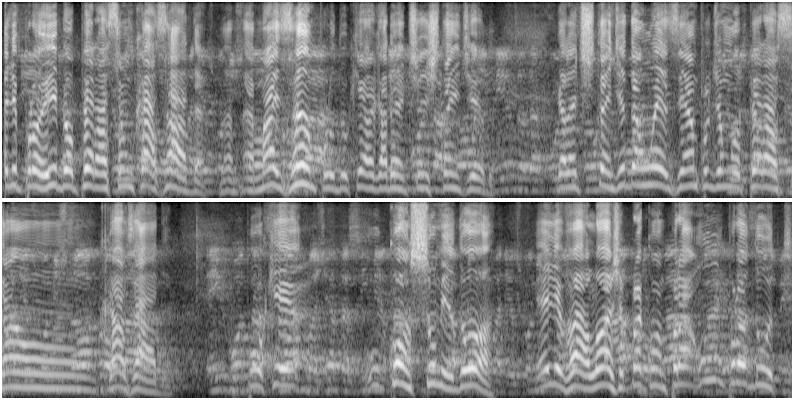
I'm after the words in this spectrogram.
Ele proíbe a operação casada, é mais amplo do que a garantia estendida. A garantia estendida é um exemplo de uma operação casada, porque o consumidor ele vai à loja para comprar um produto.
